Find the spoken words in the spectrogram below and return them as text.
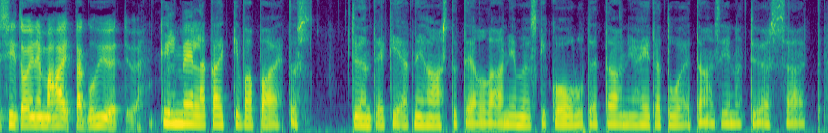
siitä on enemmän haittaa kuin hyötyä. Kyllä meillä kaikki vapaaehtoiset työntekijät niin haastatellaan ja myöskin koulutetaan ja heitä tuetaan siinä työssä. Että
